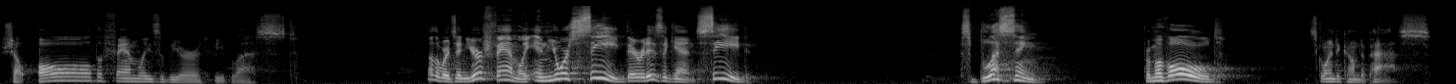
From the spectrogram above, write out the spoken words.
shall all the families of the earth be blessed. In other words, in your family, in your seed, there it is again seed. This blessing from of old is going to come to pass.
